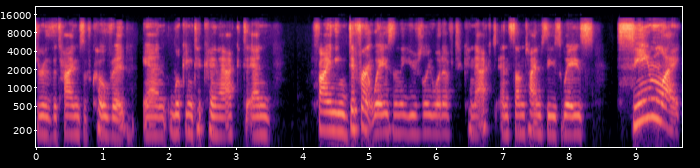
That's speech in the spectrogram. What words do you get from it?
through the times of COVID and looking to connect and finding different ways than they usually would have to connect. And sometimes these ways seem like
